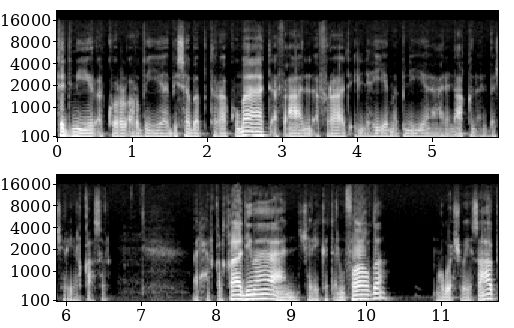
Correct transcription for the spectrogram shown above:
تدمير الكرة الأرضية بسبب تراكمات أفعال الأفراد اللي هي مبنية على العقل البشري القاصر. الحلقة القادمة عن شركة المفاوضة. موضوع شوية صعب.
